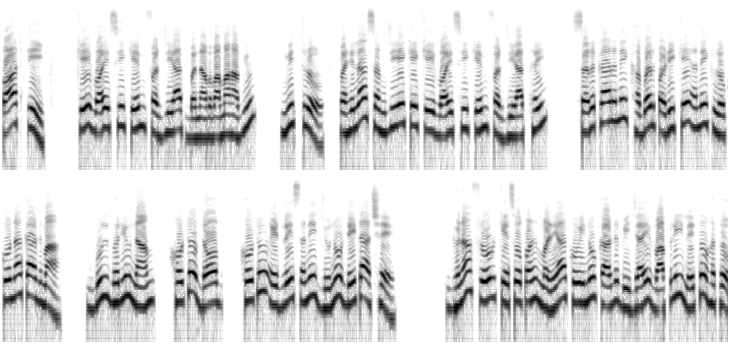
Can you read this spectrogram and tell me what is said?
પાઠ એક. કેવાયસી કેમ ફરજિયાત બનાવવામાં આવ્યું? મિત્રો, પહેલા સમજીએ કે કેવાયસી કેમ ફરજિયાત થઈ? સરકારને ખબર પડી કે અનેક લોકોના કાર્ડમાં ભૂલભર્યું નામ, ખોટો ડોબ, ખોટો એડ્રેસ અને જૂનો ડેટા છે. ઘણા ફ્રોડ કેસો પણ મળ્યા કોઈનો કાર્ડ બીજાએ વાપરી લેતો હતો.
